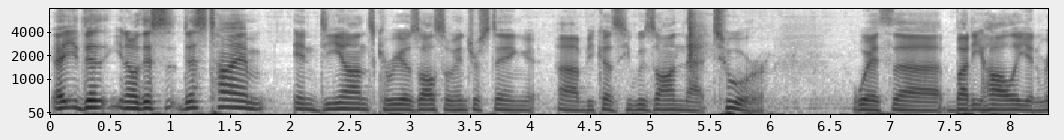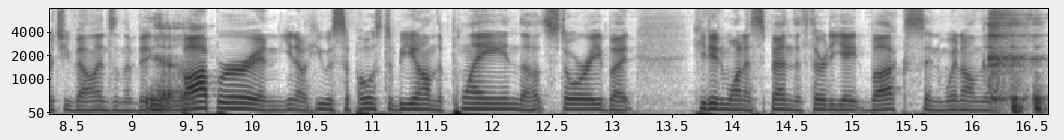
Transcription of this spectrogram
the, you know this this time in Dion's career is also interesting uh, because he was on that tour with uh, Buddy Holly and Ritchie Valens and the Big Yeah. Bopper, and you know he was supposed to be on the plane, the story, but he didn't want to spend the thirty eight bucks and went on the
